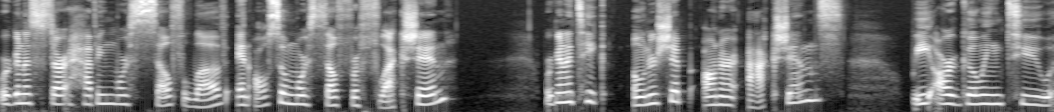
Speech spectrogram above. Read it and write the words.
We're going to start having more self love and also more self reflection. We're going to take ownership on our actions. We are going to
